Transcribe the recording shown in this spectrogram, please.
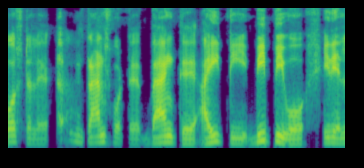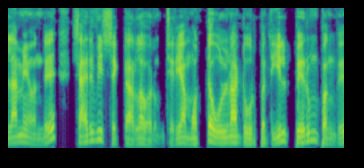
postal transport bank IT BPO இது எல்லாமே வந்து சர்வீஸ் செக்டாரில் வரும் சரியா? மொத்த உள்நாட்டு உற்பத்தியில் பெரும் பங்கு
